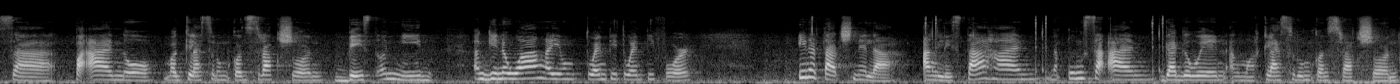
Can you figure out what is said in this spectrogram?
sa paano mag-classroom construction based on need, ang ginawa ngayong 2024, inattach nila ang listahan na kung saan gagawin ang mga classroom construction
